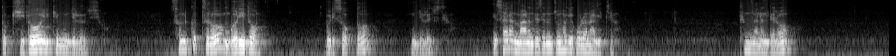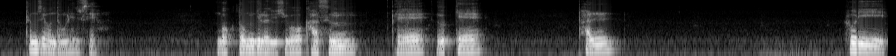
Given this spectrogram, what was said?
또 귀도 이렇게 문질러 주시고 손끝으로 머리도 머릿속도 문질러 주세요. 이 사람 많은 데서는 좀 하기 곤란하겠죠. 틈나는 대로 틈새 운동을 해주세요. 목도 문질러 주시고 가슴, 배, 어깨, 팔, 허리,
